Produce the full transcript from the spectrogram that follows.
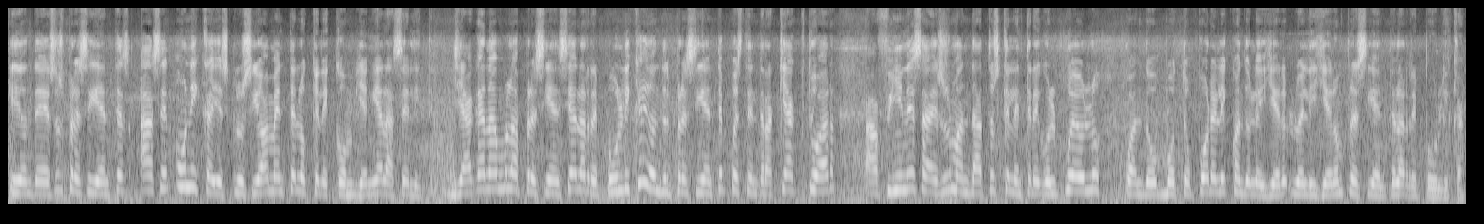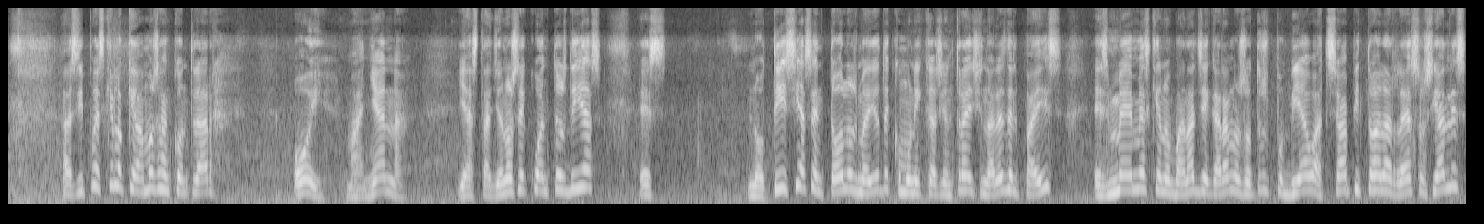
y donde esos presidentes hacen única y exclusivamente lo que le conviene a las élites. Ya ganamos la presidencia de la República y donde el presidente pues tendrá que actuar afines a esos mandatos que le entregó el pueblo cuando votó por él y cuando lo eligieron presidente de la República. Así pues que lo que vamos a encontrar hoy, mañana y hasta yo no sé cuántos días es noticias en todos los medios de comunicación tradicionales del país, es memes que nos van a llegar a nosotros por vía WhatsApp y todas las redes sociales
